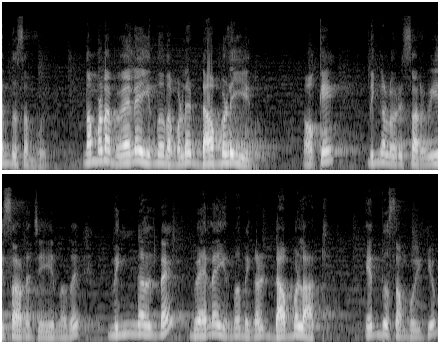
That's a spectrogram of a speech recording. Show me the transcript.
എന്ത് സംഭവിക്കും? നമ്മുടെ വില ഇന്ന് നമ്മൾ ഡബിൾ ചെയ്തു. ഓക്കെ നിങ്ങളൊരു സർവീസാണ് ചെയ്യുന്നത്. നിങ്ങളുടെ വില ഇന്ന് നിങ്ങൾ ഡബിൾ ആക്കി. എന്ത് സംഭവിക്കും?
